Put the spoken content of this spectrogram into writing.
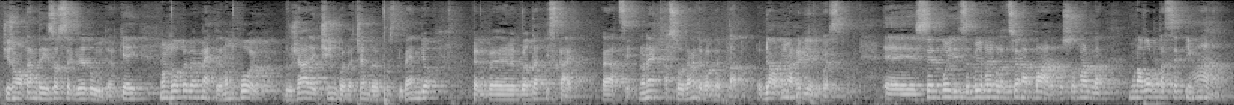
ci sono tante risorse gratuite, ok? Non te lo puoi permettere, non puoi bruciare il 5% del tuo stipendio per, per guardarti Sky. Ragazzi, non è assolutamente contemplato. Dobbiamo prima capire di questo. Eh, se, voglio, se, voglio, fare colazione a bar posso farla una volta a settimana.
